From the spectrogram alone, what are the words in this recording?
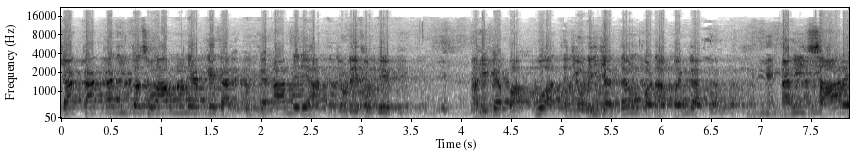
ਜਾਂ ਕਾਕਾ ਜੀ ਤੋਂ ਸਵਾ ਉਹਨਾਂ ਨੇ ਅੱਗੇ ਗੱਲ ਕੋਈ ਆ ਮੇਰੇ ਹੱਥ ਜੋੜੇ ਤੁਹਾਡੇ ਅੱਗੇ। ਅਸੀਂ ਕਿਹਾ, ਬਾਪੂ, ਹੱਥ ਜੋੜੀ ਜਾਂਦਾ, ਹੁਣ ਬੜਾ ਮਹਿੰਗਾ ਪਊ ਅਸੀਂ ਸਾਰੇ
